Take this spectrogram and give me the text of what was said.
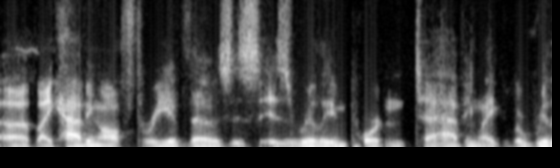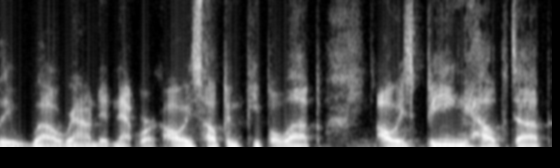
uh, like having all three of those is is really important to having like a really well rounded network. Always helping people up, always being helped up,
